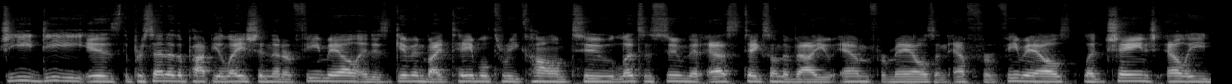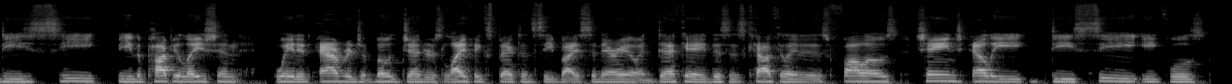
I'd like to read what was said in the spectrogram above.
GD is the percent of the population that are female and is given by table 3 column 2. Let's assume that S takes on the value M for males and F for females. Let change LEDC be the population weighted average of both genders' life expectancy by scenario and decade. This is calculated as follows change LEDC equals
